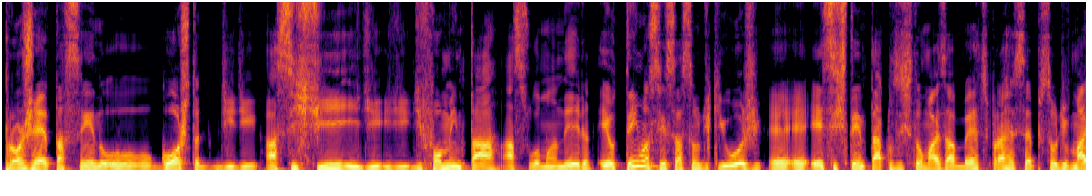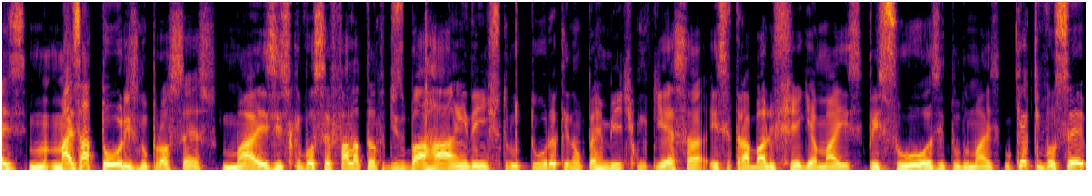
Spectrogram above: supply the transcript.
projeta sendo ou, gosta de, de, assistir e de, de, de fomentar a sua maneira, eu tenho a sensação de que hoje hoje é, é, esses tentáculos estão mais abertos para a recepção de mais, mais atores no processo. Mas isso que você fala tanto de esbarrar ainda em estrutura que não permite com que essa, esse trabalho chegue a mais pessoas e tudo mais. O que é que você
